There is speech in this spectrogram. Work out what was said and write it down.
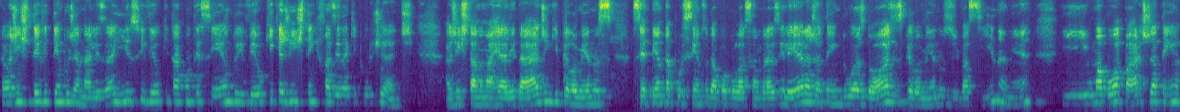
Então, a gente teve tempo de analisar isso e ver o que está acontecendo e ver o que, que a gente tem que fazer daqui por diante. A gente está numa realidade em que, pelo menos, 70% da população brasileira já tem duas doses, pelo menos, de vacina, né? E uma boa parte já tem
